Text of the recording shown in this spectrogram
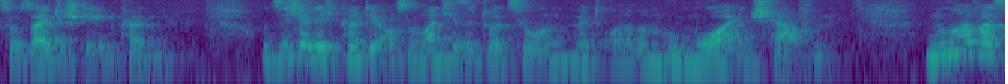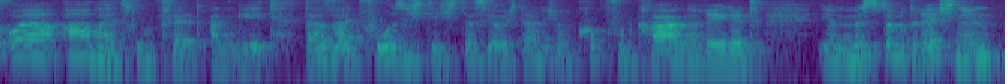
zur Seite stehen können. Und sicherlich könnt ihr auch so manche Situationen mit eurem Humor entschärfen. Nur was euer Arbeitsumfeld angeht, da seid vorsichtig, dass ihr euch da nicht um Kopf und Kragen redet. Ihr müsst damit rechnen,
